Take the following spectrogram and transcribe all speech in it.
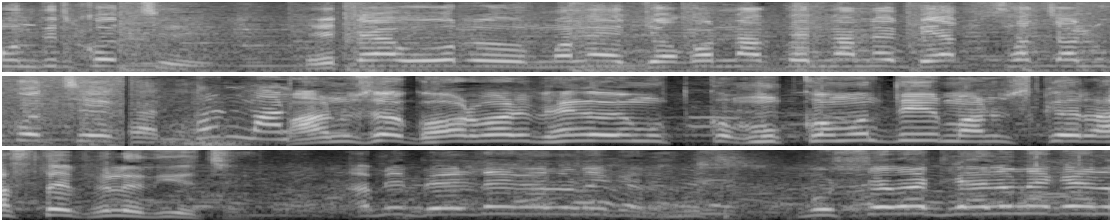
মন্দির করছে এটা ওর মানে জগন্নাথের নামে ব্যবসা চালু করছে এখানে। মানুষের ঘর বাড়ি ভেঙে মুখ্যমন্ত্রী মানুষকে রাস্তায় ফেলে দিয়েছে। আপনি বেলটা গেল না কেন? মুর্শিদাবাদ গেল না কেন?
